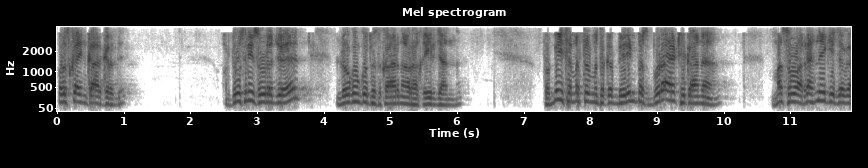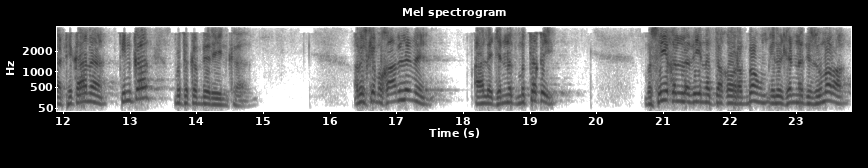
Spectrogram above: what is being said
اور اس کا انکار کر دے۔ اور دوسری صورت جو ہے، لوگوں کو دھتکارنا اور حقیر جاننا۔ فبی سے متکبرین پس برا ہے ٹھکانا۔ مسوا رہنے کی جگہ ٹھکانا کن کا؟ متکبرین کا۔ اب اس کے مقابلے میں اہل جنت متقی۔ وسیق الذین اتقوا ربهم الى الجنت زمرا۔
